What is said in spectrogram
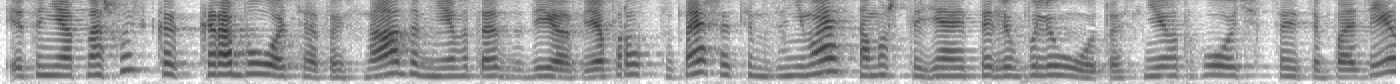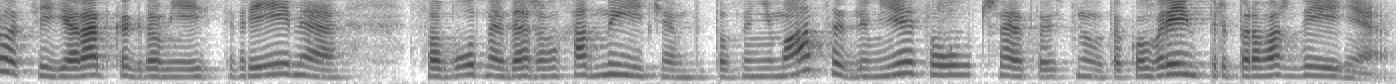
это не отношусь как к работе, то есть надо мне вот это сделать. Я просто, знаешь, этим занимаюсь, потому что я это люблю. То есть мне вот хочется этим поделать, и я рад, когда у меня есть время свободное, даже выходные чем-то позаниматься. Для меня это лучшее, то есть, ну, такое времяпрепровождение.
